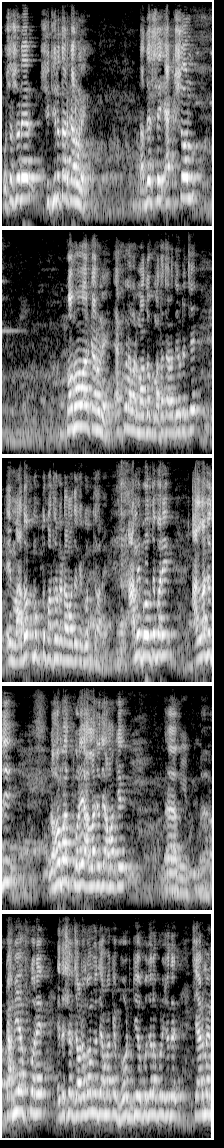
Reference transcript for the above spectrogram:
প্রশাসনের শিথিলতার কারণে, তাদের সেই অ্যাকশন কম হওয়ার কারণে এখন আবার মাদক মাথাচাড়া দিয়ে উঠেছে। এই মাদক মুক্ত পাথরঘাটা আমাদেরকে করতে হবে। আমি বলতে পারি, আল্লাহ যদি রহমত করে, আল্লাহ যদি আমাকে কামিয়াব করে এদেশের জনগণ যদি আমাকে ভোট দিয়ে উপজেলা পরিষদের চেয়ারম্যান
